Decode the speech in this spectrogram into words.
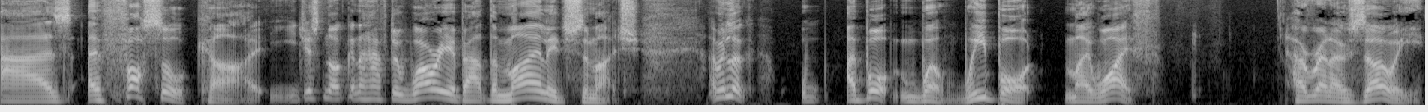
as a fossil car. You're just not going to have to worry about the mileage so much. I mean, look, I bought, well, we bought my wife her Renault Zoe,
